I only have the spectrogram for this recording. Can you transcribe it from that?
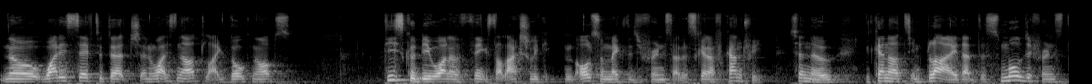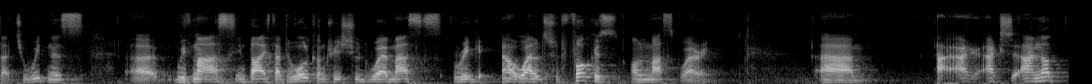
know what is safe to touch and what is not, like door knobs. This could be one of the things that actually also makes the difference at the scale of country. So no, you cannot imply that the small difference that you witness uh, with masks implies that the whole country should wear masks, uh, well, should focus on mask wearing. Um, I, actually, I'm not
